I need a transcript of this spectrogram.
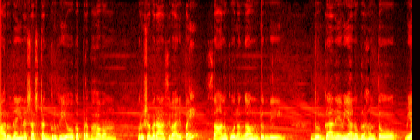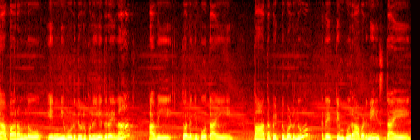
అరుదైన షష్టగృహ యోగ ప్రభావం వృషభ రాశి వారిపై సానుకూలంగా ఉంటుంది. దుర్గాదేవి అనుగ్రహంతో వ్యాపారంలో ఎన్ని ఒడిదుడుకులు ఎదురైనా అవి తొలగిపోతాయి. పాత పెట్టుబడులు రెట్టింపు రాబడిని ఇస్తాయి.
